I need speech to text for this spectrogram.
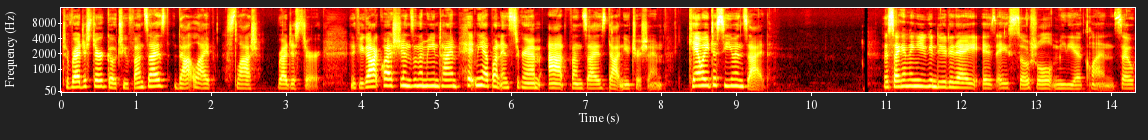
to register, go to funsized.life slash register. And if you got questions in the meantime, hit me up on Instagram at funsized.nutrition. Can't wait to see you inside. The second thing you can do today is a social media cleanse. So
